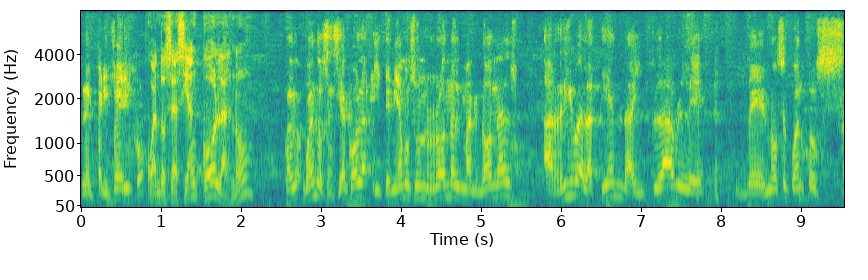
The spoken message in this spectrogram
el periférico. Cuando se hacían colas, ¿no? bueno, se hacía cola y teníamos un Ronald McDonald arriba de la tienda, inflable, de no sé cuántos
